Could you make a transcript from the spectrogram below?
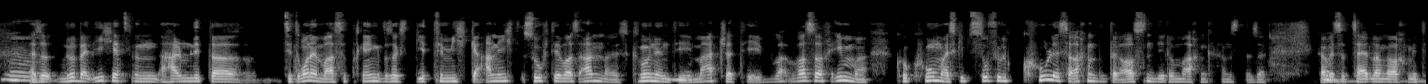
Mhm. Also nur weil ich jetzt einen halben Liter Zitronenwasser trinke, du sagst, geht für mich gar nicht, such dir was anderes. Grünen Tee, mhm. Matcha-Tee, was auch immer. Kurkuma. Es gibt so viele coole Sachen da draußen, die du machen kannst. Also ich habe jetzt eine Zeit lang auch mit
